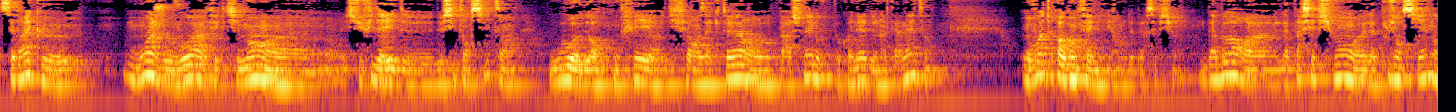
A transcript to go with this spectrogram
c'est vrai que Moi, je vois effectivement, il suffit d'aller de, site en site hein, ou de rencontrer différents acteurs opérationnels qu'on peut connaître de l'Internet. On voit trois grandes familles hein, de perception. D'abord, la perception la plus ancienne,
